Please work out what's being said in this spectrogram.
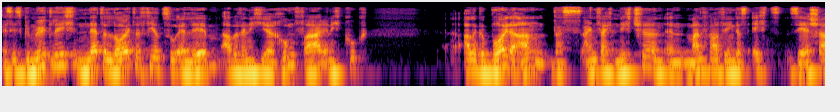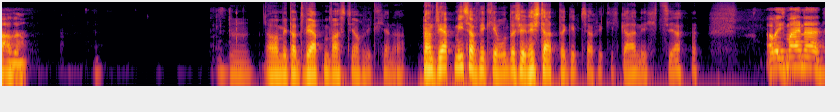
Es ist gemütlich, nette Leute, viel zu erleben, aber wenn ich hier rumfahre und ich gucke alle Gebäude an, das ist einfach nicht schön. Und manchmal finde ich das echt sehr schade. Hm, aber mit Antwerpen warst du ja auch wirklich eine. Antwerpen ist auch wirklich eine wunderschöne Stadt, da gibt es ja auch wirklich gar nichts, ja. Aber ich meine,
